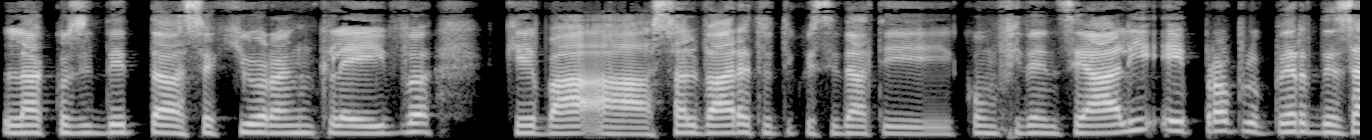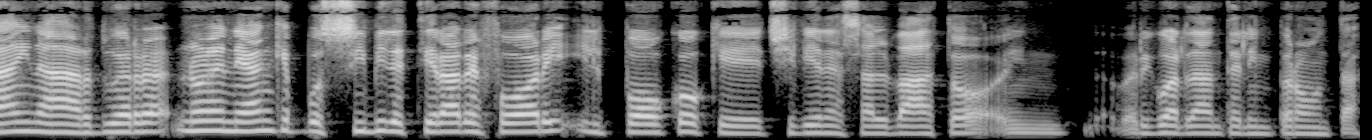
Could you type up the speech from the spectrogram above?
la cosiddetta Secure Enclave, che va a salvare tutti questi dati confidenziali e proprio per design hardware non è neanche possibile tirare fuori il poco che ci viene salvato in, riguardante l'impronta.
